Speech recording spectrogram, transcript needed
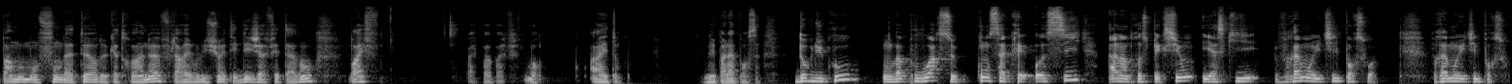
pas un moment fondateur de 89. La révolution était déjà faite avant. Bref, bref, bref, bref. Bon, arrêtons. On n'est pas là pour ça. Donc du coup, on va pouvoir se consacrer aussi à l'introspection et à ce qui est vraiment utile pour soi. Vraiment utile pour soi.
